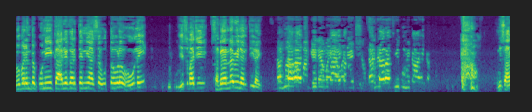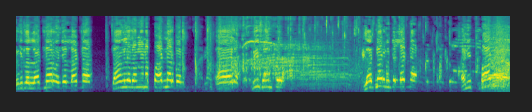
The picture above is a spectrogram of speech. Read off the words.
तोपर्यंत कुणी कार्यकर्त्यांनी असं उतवळं होऊ नये हीच माझी सगळ्यांना विनंती राहील. मी सांगितलं लढणार म्हणजे लढणार. चांगल्या चांगल्यांना पाडणार पण. मी सांगतो. लढणार म्हणजे लढणार. आणि पाडणार.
